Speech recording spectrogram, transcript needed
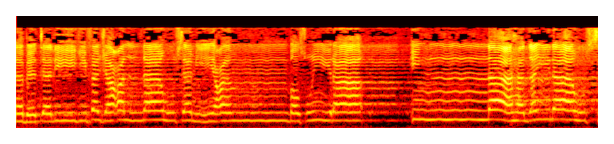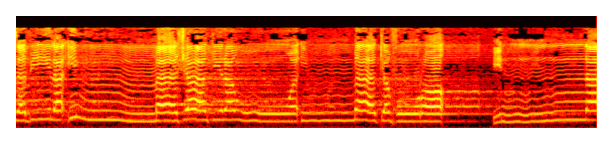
نبتليه فجعلناه سميعا بصيرا. إنا هديناه السبيل إما شاكرا وإما كفورا إنا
